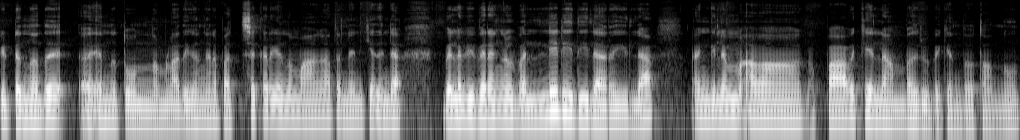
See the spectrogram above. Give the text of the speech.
കിട്ടുന്നത് എന്ന് തോന്നുന്നു. നമ്മളധികം അങ്ങനെ പച്ചക്കറിയൊന്നും വാങ്ങാത്തതുകൊണ്ട് എനിക്കതിന്റെ വില വിവരങ്ങൾ വലിയ രീതിയിൽ അറിയില്ല. എങ്കിലും പാവയ്ക്കെല്ലാം അമ്പത് രൂപയ്ക്ക് എന്തോ തന്നു.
